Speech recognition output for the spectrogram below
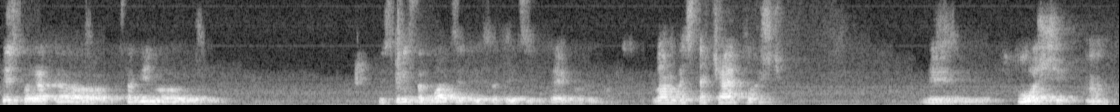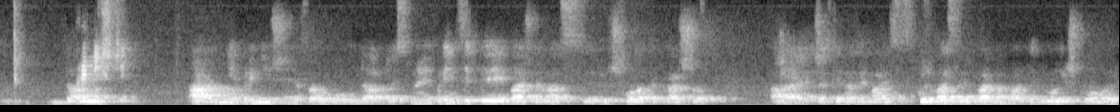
Десь порядка стабільно десь 320-330 дітей може бути. Вам вистачає площі? Е, площі. Мгм. Да. Приміщення. А, ні, приміщення, слава Богу, да. Тобто ми, в принципі, бачите, у нас е, школа така, що а, частина займається кульова стрільба на базі другої школи,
